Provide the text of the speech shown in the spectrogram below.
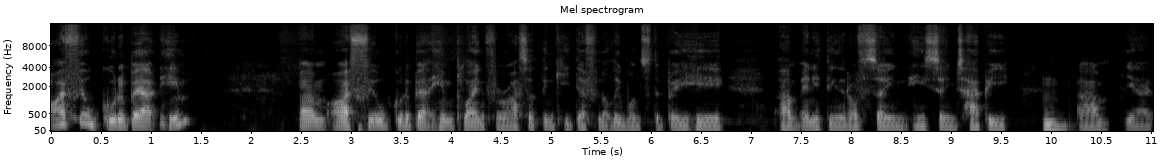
I feel good about him. Um, I feel good about him playing for us. I think he definitely wants to be here. Um, anything that I've seen, he seems happy. Mm. Um, you know,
